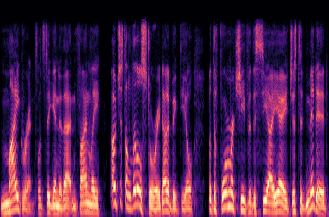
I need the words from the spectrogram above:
migrants. Let's dig into that. And finally, oh, just a little story, not a big deal, but the former chief of the CIA just admitted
